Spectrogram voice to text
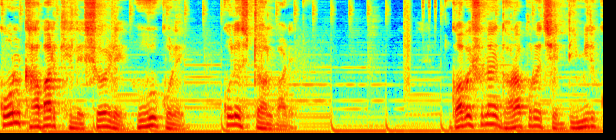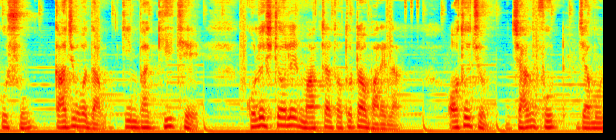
কোন খাবার খেলে শরীরে হু হু করে কোলেস্ট্রল বাড়ে? গবেষণায় ধরা পড়েছে ডিমির কুসুম, কাজু বাদাম কিংবা ঘি খেয়ে কোলেস্ট্রলের মাত্রা ততটাও বাড়ে না। অথচ জাঙ্ক ফুড যেমন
